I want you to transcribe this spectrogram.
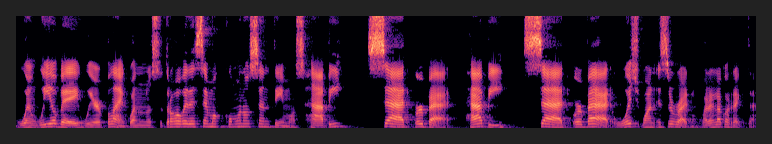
When we obey, we are blank. Cuando nosotros obedecemos, ¿cómo nos sentimos? Happy, sad, or bad? Happy, sad, or bad? Which one is the right one? ¿Cuál es la correcta?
